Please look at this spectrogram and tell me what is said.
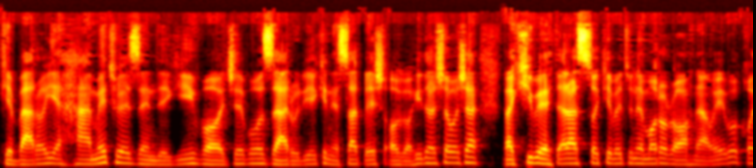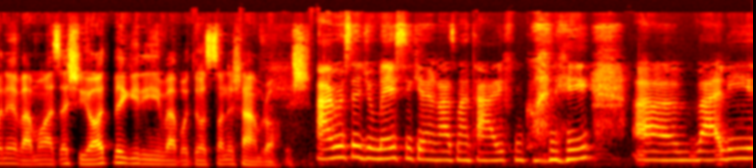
که برای همه توی زندگی واجب و ضروریه که نسبت بهش آگاهی داشته باشن و کی بهتر از تو که بتونه ما رو راهنمایی بکنه و ما ازش یاد بگیریم و با داستانش همراه بشیم. عروس جو که اینقدر من تعریف می‌کنی. ولی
